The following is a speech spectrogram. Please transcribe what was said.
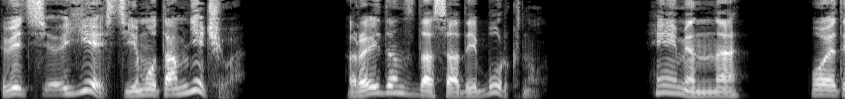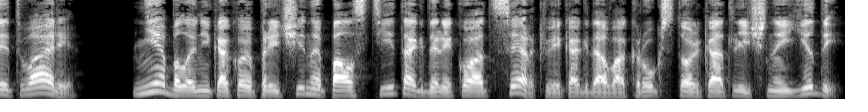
Ведь есть ему там нечего. Рейден с досадой буркнул. Именно. У этой твари Не было никакой причины ползти так далеко от церкви, когда вокруг столько отличной еды.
